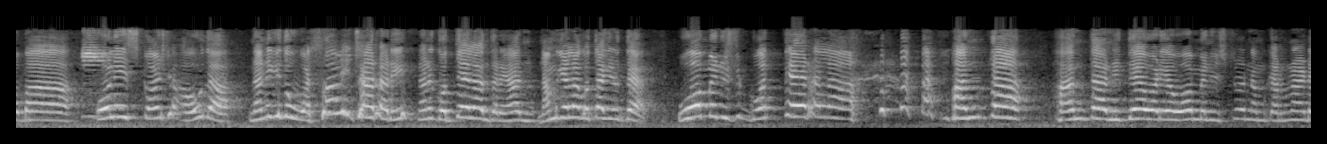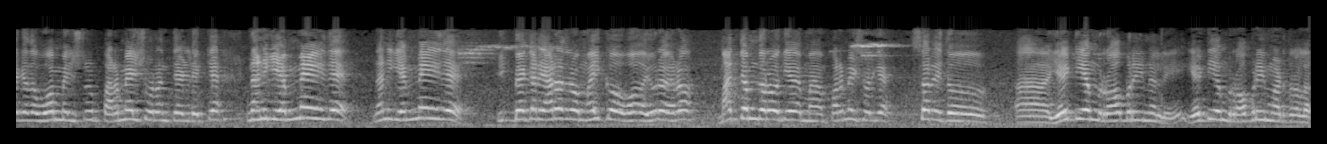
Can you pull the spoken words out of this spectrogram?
ಒಬ್ಬ ಪೊಲೀಸ್ ಕಾನ್ಸ್ಟ ಹೌದಾ? ನನಗಿದು ಹೊಸ ವಿಚಾರ ರೀ. ನನಗೆ ಗೊತ್ತೇ ಇಲ್ಲ ಅಂತಾರೆ. ನಮಗೆಲ್ಲ ಗೊತ್ತಾಗಿರುತ್ತೆ. ಹೋಮ್ ಮಿನಿಸ್ಟರ್ ಗೊತ್ತೇ ಇರಲ್ಲ. ಅಂತ ಅಂತ ನಿದ್ದೆ ಒಡೆಯ ಹೋಮ್ ಮಿನಿಸ್ಟರ್ ನಮ್ಮ ಕರ್ನಾಟಕದ ಹೋಮ್ ಮಿನಿಸ್ಟರ್ ಪರಮೇಶ್ವರ್ ಅಂತ ಹೇಳಲಿಕ್ಕೆ ನನಗೆ ಹೆಮ್ಮೆ ಇದೆ, ನನಗೆ ಹೆಮ್ಮೆ ಇದೆ. ಈಗ ಬೇಕಾದ್ರೆ ಯಾರಾದರೂ ಮೈಕ್ ಇವರು ಯಾರೋ ಮಾಧ್ಯಮದವ್ರು ಪರಮೇಶ್ವರ್ಗೆ, ಸರ್, ಇದು ಎ ಟಿ ಎಂ ರಾಬರಿನಲ್ಲಿ, ಎ ಟಿ ಎಂ ರಾಬರಿ ಮಾಡಿದ್ರಲ್ಲ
